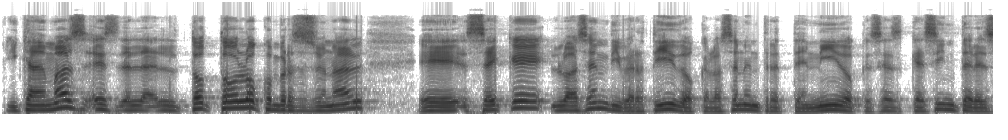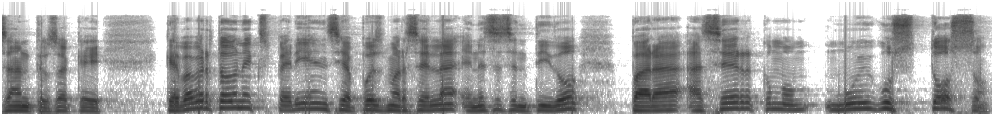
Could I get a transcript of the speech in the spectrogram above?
Y que además es todo, lo conversacional, eh, sé que lo hacen divertido, que lo hacen entretenido, que, que es interesante, o sea que, que va a haber toda una experiencia, pues Marcela, en ese sentido, para hacer como muy gustoso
